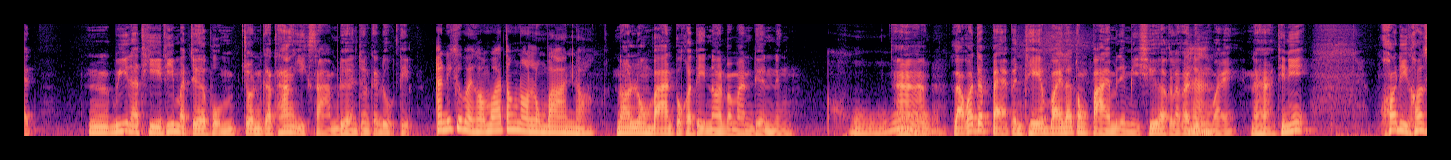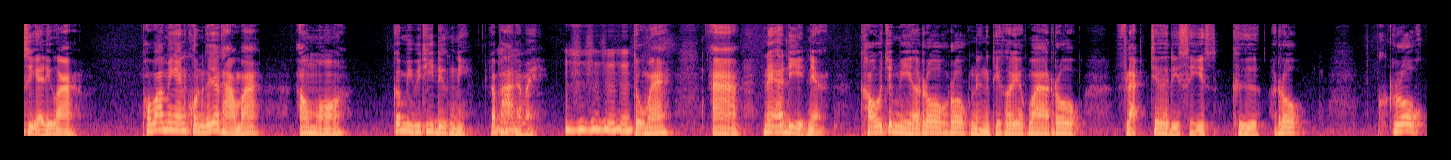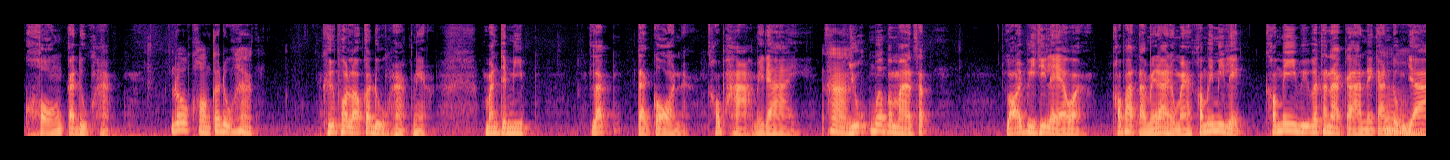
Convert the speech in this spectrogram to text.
วินาทีที่มาเจอผมจนกระทั่งอีก 3 เดือนจนกระดูกติด อันนี้คือหมายความว่าต้องนอนโรงพยาบาลเนาะนอนโรงพยาบาลปกตินอนประมาณเดือนหนึ่งโอ้โหอ่าเราก็จะแปะเป็นเทปไว้แล้วตรงปลายมันจะมีเชือกแล้วก็ค่ะดึงไว้นะฮะทีนี้ข้อดีข้อเสียดีกว่า เพราะว่าไม่งั้นคนก็จะถามว่า เอาหมอ ก็มีวิธีดึงนี่ แล้วผ่าทำไม ถูกไหมอ่า ในอดีตเนี่ยเขาจะมีโรคโรคหนึ่งที่เขาเรียกว่าโรค fracture disease คือโรคโรคของกระดูกหัก โรคของกระดูกหัก คือพอเรากระดูกหักเนี่ย มันจะมีแล้วแต่ก่อนน่ะเขาผ่าไม่ได้ค่ะยุคเมื่อประมาณสักร้อยปีที่แล้วอะเขาผ่าตัดไม่ได้ถูกไหมเขาไม่มีเหล็กเขาไม่มีวิวัฒนาการในการดมยา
